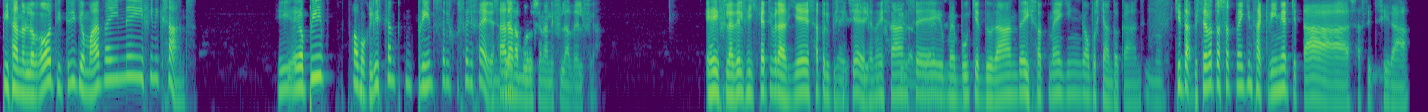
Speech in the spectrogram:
πιθανολογώ ότι η τρίτη ομάδα είναι οι Phoenix Suns. Οι, οι οποίοι αποκλείστηκαν πριν τους τελικούς περιφέρειες. Δεν Άρα θα μπορούσε να είναι η Φιλαδέλφια. ε, η Φιλαδέλφια έχει κάτι βραδιές απελπιστικές. Ναι, ισχύει ενώ που οι Suns χτίζανε, ε, ναι, ναι. με Booker Durant έχει shot making όπως και να το κάνεις. Ναι. Κοίτα, πιστεύω το shot making θα κρίνει αρκετά σε αυτή τη σειρά.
